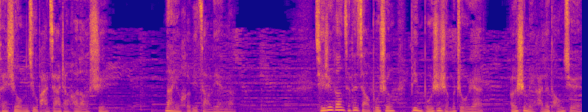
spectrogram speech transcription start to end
但是我们就怕家长和老师，那又何必早恋呢？其实刚才的脚步声并不是什么主任，而是美涵的同学。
